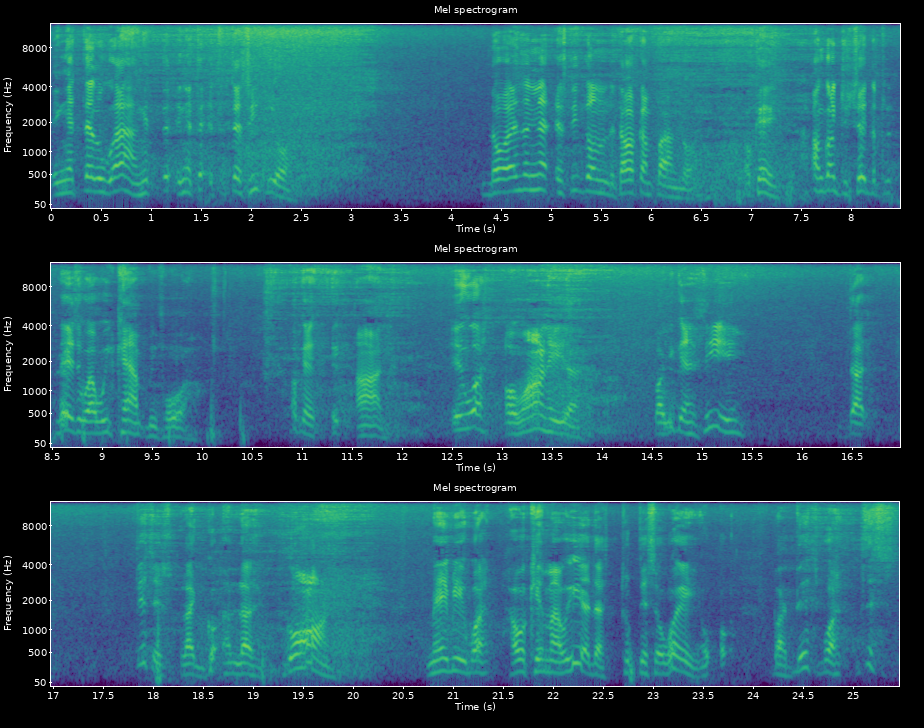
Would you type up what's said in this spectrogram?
en este lugar, en este, en este, este sitio. A enseñar el sitio donde estaba acampando. Okay, I'm going to show the place where we camped before. Okay, uh, it was around here, but you can see that this is like, like gone. Maybe it was Hurricane Maria that took this away, but this was this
